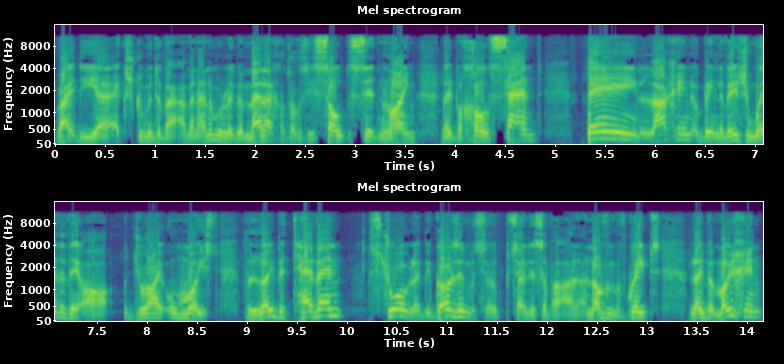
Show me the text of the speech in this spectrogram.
right, the uh, excrement of, of an animal. Loi bemelech, that's obviously salt, sid, and lime. Loi bechol, sand. Bein lachin or bein levation, whether they are dry or moist. V'loi beteven straw, like begozim, so psalis of an oven of grapes, loiba moichin,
